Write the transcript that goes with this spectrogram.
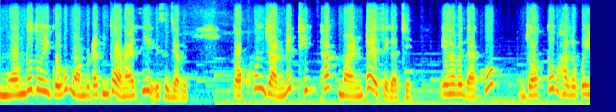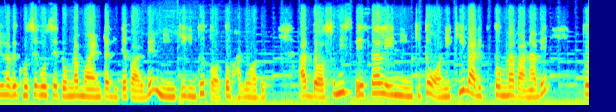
মন্ড তৈরি করব, মন্ডটা কিন্তু অনায়াসেই এসে যাবে। তখন জানবে ঠিকঠাক ময়নটা এসে গেছে। এভাবে দেখো যত ভালো করে এইভাবে ঘষে ঘষে তোমরা ময়ানটা দিতে পারবে, নিমকি কিন্তু তত ভালো হবে। আর দশমী স্পেশাল এই নিমকি তো অনেকেই বাড়িতে তোমরা বানাবে। তো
